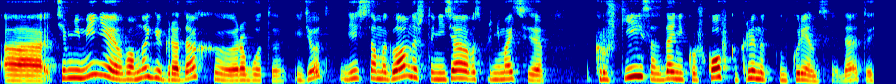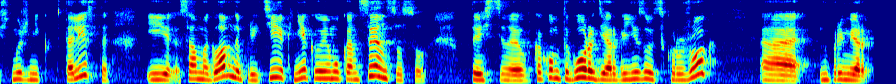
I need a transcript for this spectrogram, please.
А, тем не менее, во многих городах э, работа идет. Здесь самое главное, что нельзя воспринимать э, кружки, создание кружков как рынок конкуренции, да, то есть мы же не капиталисты, и самое главное прийти к некоему консенсусу, то есть э, в каком-то городе организуется кружок, например,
